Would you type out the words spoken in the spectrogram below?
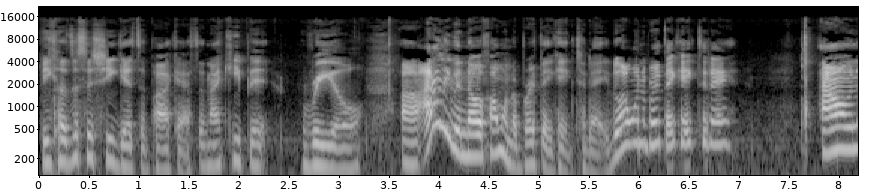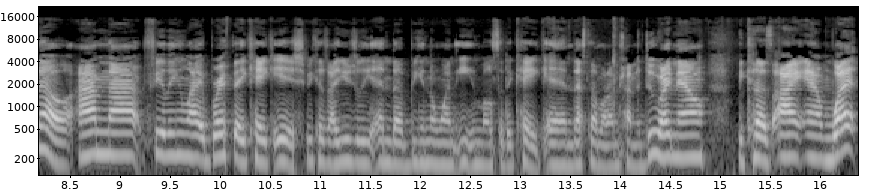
because this is She Gets It podcast and I keep it real. Uh, I don't even know if I want a birthday cake today. Do I want a birthday cake today? I don't know. I'm not feeling like birthday cake ish because I usually end up being the one eating most of the cake. And that's not what I'm trying to do right now because I am what?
